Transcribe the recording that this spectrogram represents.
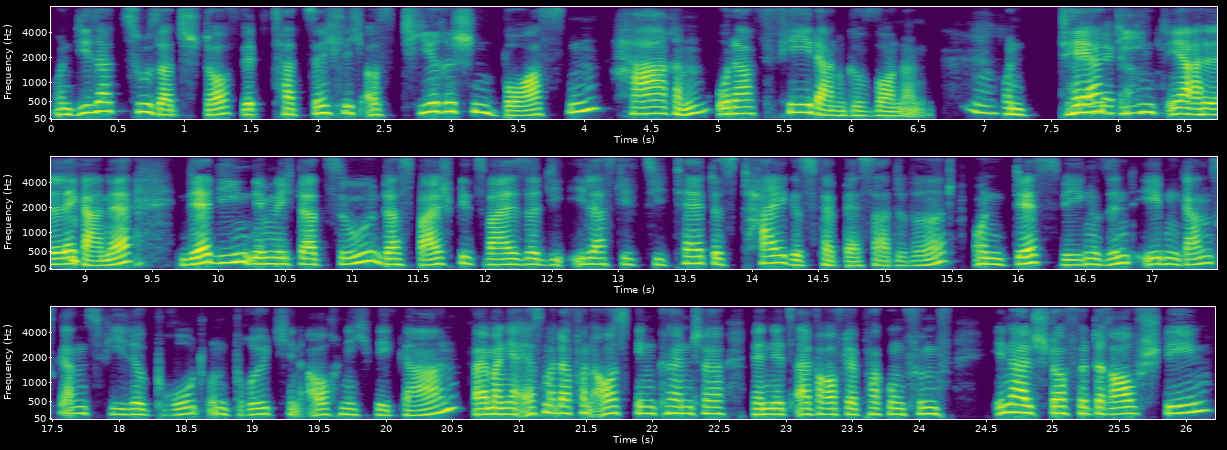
Und dieser Zusatzstoff wird tatsächlich aus tierischen Borsten, Haaren oder Federn gewonnen. Mhm. Und der dient, ja, lecker, ne? Der dient nämlich dazu, dass beispielsweise die Elastizität des Teiges verbessert wird. Und deswegen sind eben ganz, ganz viele Brot und Brötchen auch nicht vegan, weil man ja erstmal davon ausgehen könnte, wenn jetzt einfach auf der Packung fünf Inhaltsstoffe draufstehen,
